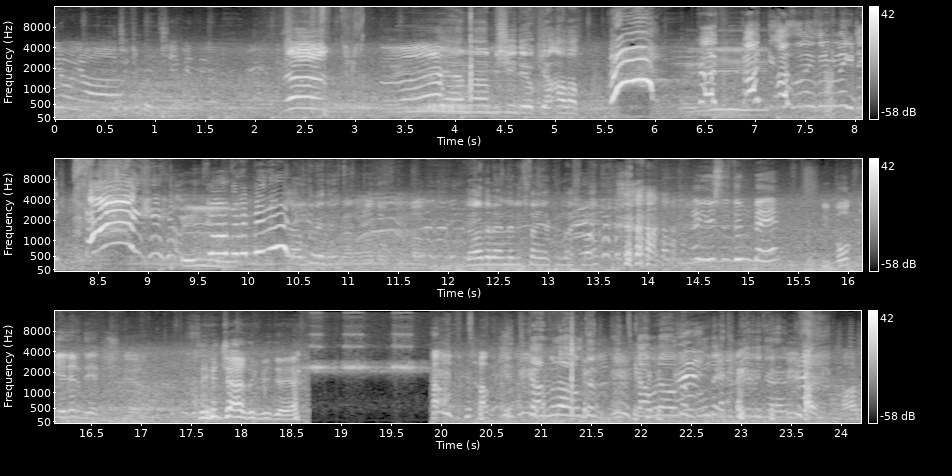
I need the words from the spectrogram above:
diyor ya. Çekin böyle. Çekmedi. Ya aman bir şey de yok ya al al. Ay, Kalk ağzına yüzüne girecek. Kalk! Ey. Yardım edin. Ben ona dokundum. Daha da benimle lütfen yakınlaşma. Ay üşüdüm be. Bir bok gelir diye düşünüyorum. Seni çağırdık videoya. Tam İntikamını aldın. İntikamını aldın. Bunun da etiklerini görelim lütfen. Abi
